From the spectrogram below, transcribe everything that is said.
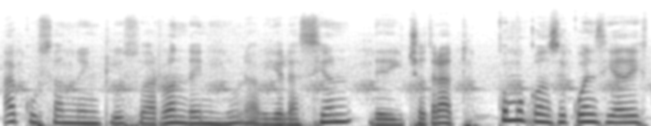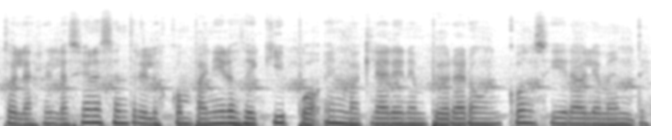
acusando incluso a Ron de una violación de dicho trato. Como consecuencia de esto, las relaciones entre los compañeros de equipo en McLaren empeoraron considerablemente.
